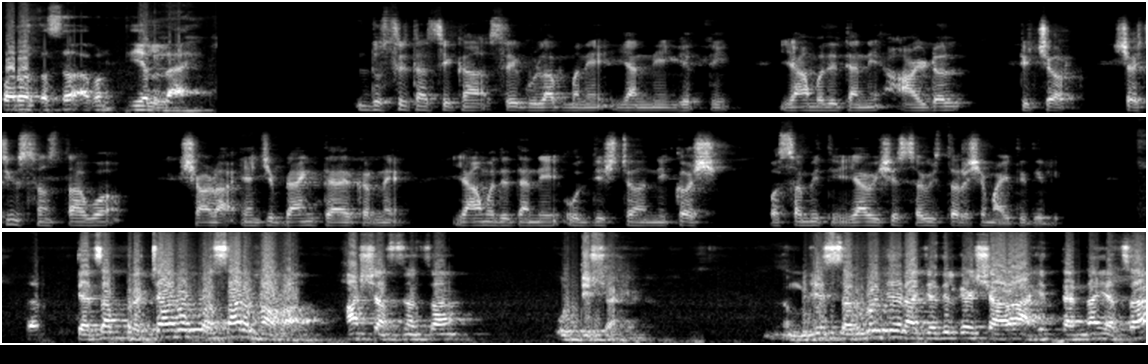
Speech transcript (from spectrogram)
परक असं आपण केलेलं आहे. दुसरी तासिका श्री गुलाब मने यांनी घेतली. यामध्ये त्यांनी आयडल टीचर शैक्षणिक संस्था व शाळा यांची बँक तयार करणे यामध्ये त्यांनी उद्दिष्ट निकष व समिती याविषयी सविस्तर अशी माहिती दिली. त्याचा प्रचार व प्रसार व्हावा हा शासनाचा उद्देश आहे. म्हणजे सर्व जे राज्यातील काही शाळा आहेत त्यांना याचा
